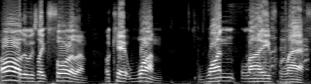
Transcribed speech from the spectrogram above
Oh, there was like four of them. Okay, one. One live left.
